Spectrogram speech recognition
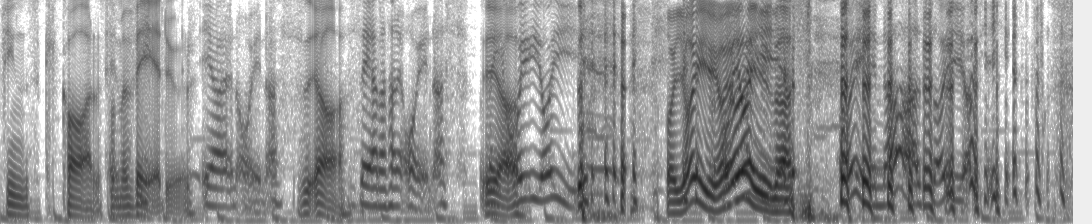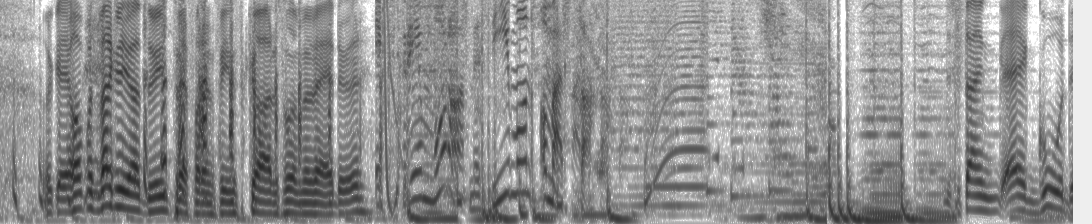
finsk kar som En är vedur. Ja, en ojnas. Så, Ja. Så säger han att han är ojnas. Och säger Ja. oj, oj. Oj, oj, oj, oinas! Ojnas, oj, oj. Okej, jag hoppas verkligen att du inte träffar en finsk karl som är vedur. Extrem morgon med Simon och Märta. Du ska ta en eh, god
